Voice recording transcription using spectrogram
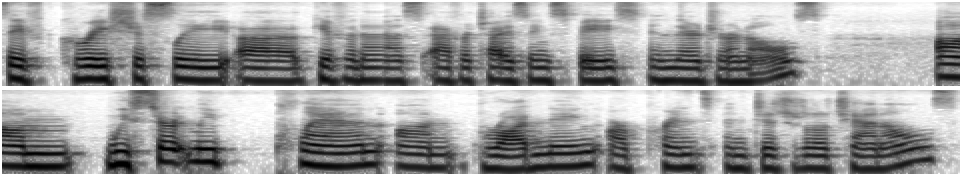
they've graciously uh, given us advertising space in their journals. Um, we certainly plan on broadening our print and digital channels.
